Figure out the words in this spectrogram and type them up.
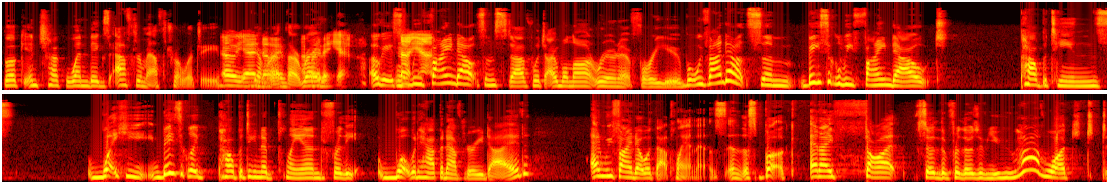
book in Chuck Wendig's Aftermath trilogy. Oh, yeah, You no, I've not read it yet. Okay, so Not we yet. find out some stuff, which I will not ruin it for you, but we find out some. Basically, we find out Palpatine's what he basically Palpatine had planned for the what would happen after he died, and we find out what that plan is in this book. And I thought so. The, for those of you who have watched.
